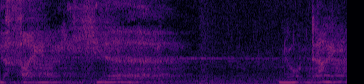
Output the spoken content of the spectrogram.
If I'm here. No time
